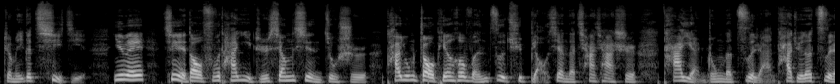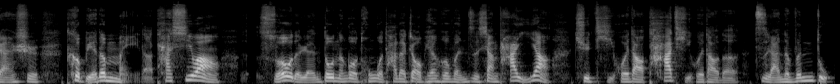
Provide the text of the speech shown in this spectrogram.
这么一个契机。因为青野道夫他一直相信，就是他用照片和文字去表现的，恰恰是他眼中的自然。他觉得自然是特别的美的，他希望。所有的人都能够通过他的照片和文字，像他一样去体会到他体会到的自然的温度。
